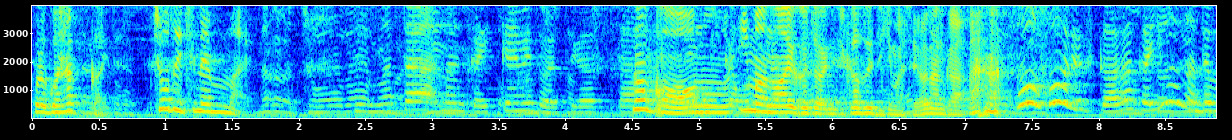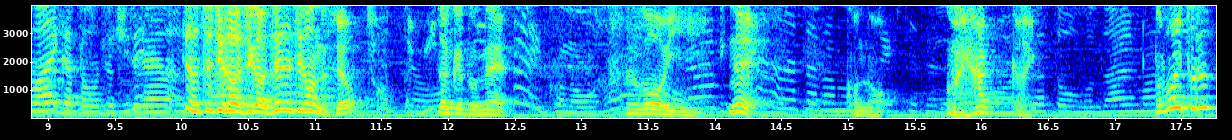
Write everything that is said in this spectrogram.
これ500回です。ちょうど1年前。でまたなんか1回目とは違った。なんかあの今の愛花ちゃんに近づいてきましたよ。なんか。そうそうですか？なんか今のでも愛花ともちょっと違います。いや違う違う。全然違うんですよだけどねすごいねこの500回。覚えとる？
